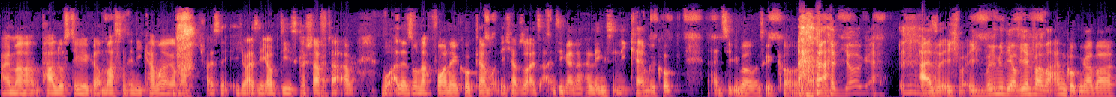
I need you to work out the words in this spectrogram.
einmal ein paar lustige Grimassen in die Kamera gemacht. Ich weiß nicht, ich weiß nicht, ob die es geschafft haben, wo alle so nach vorne geguckt haben und ich habe so als einziger nach links in die Cam geguckt, als sie über uns gekommen. Junge. Also ich, ich will mir die auf jeden Fall mal angucken, aber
